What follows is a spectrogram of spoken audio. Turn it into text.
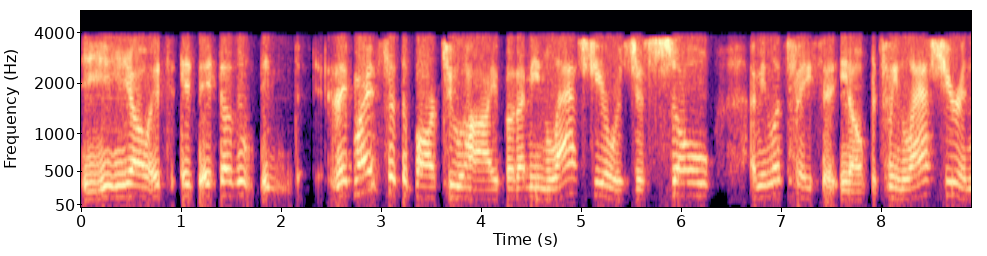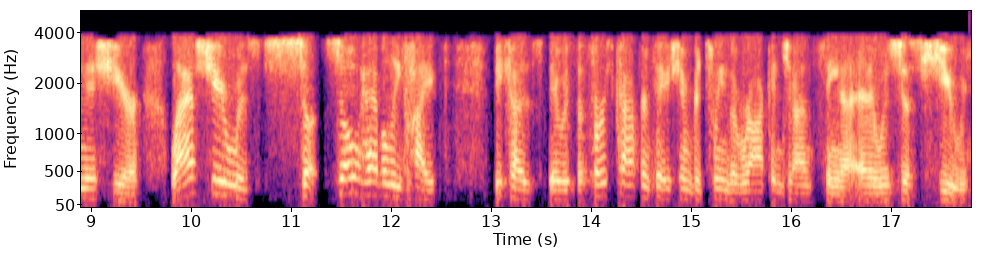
you, know, it it it doesn't. It, they might have set the bar too high, but I mean, last year was just so. I mean, let's face it. You know, between last year and this year, last year was so so heavily hyped because it was the first confrontation between The Rock and John Cena, and it was just huge.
